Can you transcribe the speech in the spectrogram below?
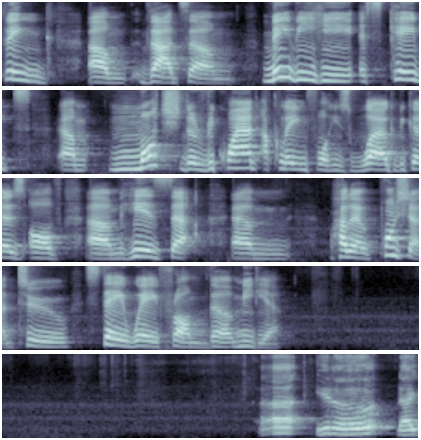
think um, that um, maybe he escaped um, much the required acclaim for his work because of um, his uh, um, how do I, penchant to stay away from the media? Uh, you know, like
